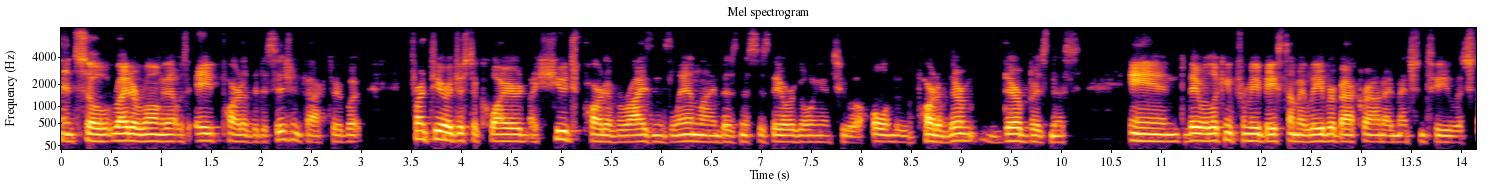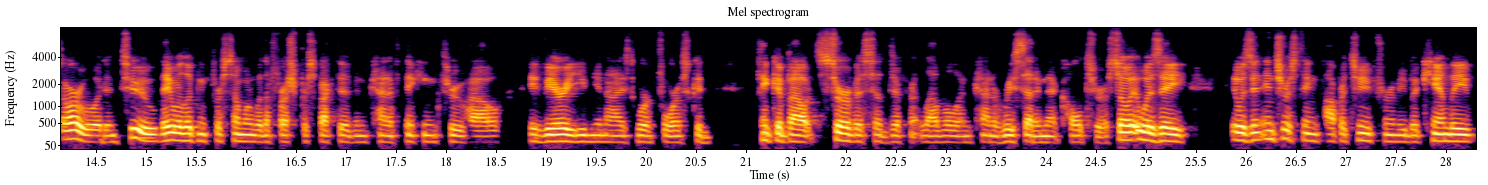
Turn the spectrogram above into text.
And so, right or wrong, that was a part of the decision factor. But Frontier just acquired a huge part of Verizon's landline business as they were going into a whole new part of their their business. And they were looking for me based on my labor background, I mentioned to you with Starwood. And two, they were looking for someone with a fresh perspective and kind of thinking through how a very unionized workforce could think about service at a different level and kind of resetting that culture. So it was a it was an interesting opportunity for me, but candidly,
